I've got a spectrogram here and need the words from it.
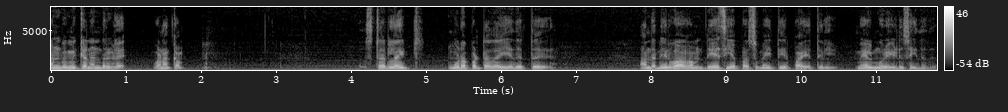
அன்புமிக்க நண்பர்களே வணக்கம். ஸ்டெர்லைட் மூடப்பட்டதை எதிர்த்து அந்த நிர்வாகம் தேசிய பசுமை தீர்ப்பாயத்தில் மேல்முறையீடு செய்தது.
